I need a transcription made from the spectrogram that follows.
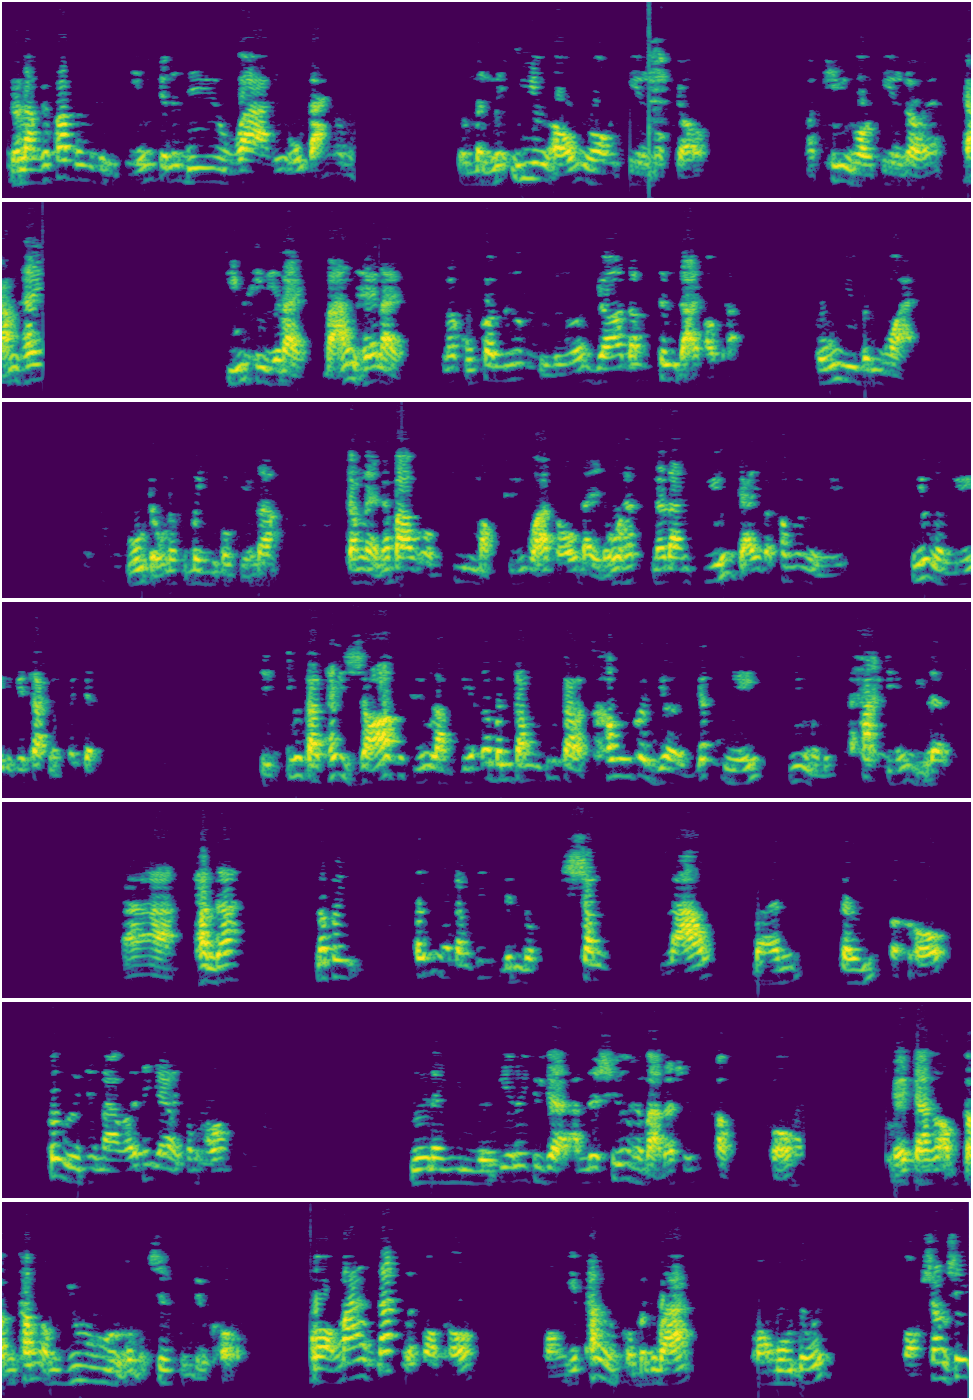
Rồi làm cái pháp luân thường chuyển cho nó điều hòa cái ngũ tạng của mình rồi mình mới yên ổn ngồi thiền một chỗ. Và khi ngồi thiền rồi cảm thấy chiếu thiên địa này, bản thể này, nó cũng có nước, lửa, gió, đất, tứ đại hợp thành cũng như bên ngoài. Vũ trụ nó cũng bình như câu chuyện đó. Trong này nó bao gồm kim, mộc, thủy, hỏa, thổ, đầy đủ hết. Nó đang chuyển chạy và không có ngừng nghỉ. Nếu ngừng nghỉ thì cái xác mình phải chết thì chúng ta thấy rõ cái chuyện làm việc ở bên trong chúng ta là không có giờ giấc nghỉ, nhưng mà được phát triển đi lên. À thành ra nó phải ứng ở trong cái định luật sanh lão, bệnh, tử và khổ. Có người thế nào ở thế gian này không khổ người này nhìn người kia nói, chú cha anh đó sướng hay bà đó sướng? Không, khổ. Kể cả có ông tổng thống, ông vua của một sướng cũng đều khổ còn mang sắc là còn khổ còn nghiệp thân còn bệnh hoạn còn mù tối, còn sân si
